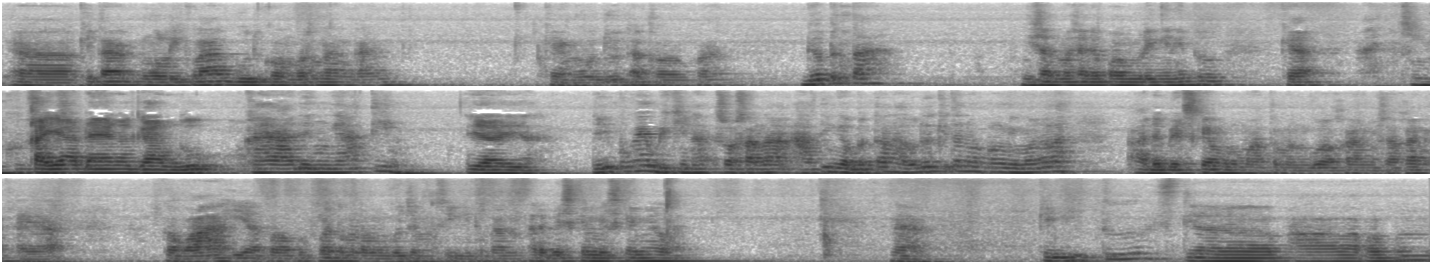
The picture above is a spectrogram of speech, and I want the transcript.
eh, kita ngulik lagu di kolam renang kan kayak wujud atau apa. Gak betah. Di saat masih ada kolam beringin itu kayak anjing kayak ada yang ngeganggu. Kayak ada yang ngeliatin. Iya iya. Jadi pokoknya bikin suasana hati nggak betah lah. Udah kita nongkrong di mana lah. Ada base camp rumah teman gua kan. Misalkan kayak ke Wahi atau apa pun teman-teman gue jengsi gitu kan. Ada base camp base campnya lah. Nah kayak gitu setiap hal apa pun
